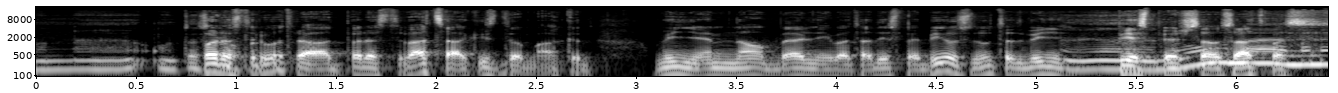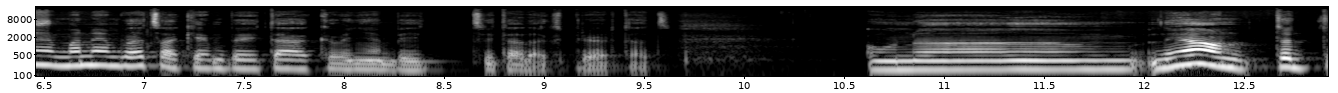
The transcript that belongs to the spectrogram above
Un, un tas parasti ir otrādi. Parasti vecāki izdomā, ka viņiem nav bērnībā tāda iespēja bijusi, nu, tad viņi piespiež nu, savus atvases. Maniem, maniem vecākiem bija tā, ka viņiem bija citādākas prioritātes. Un, uh, nu jā, un tad,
